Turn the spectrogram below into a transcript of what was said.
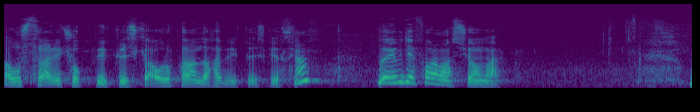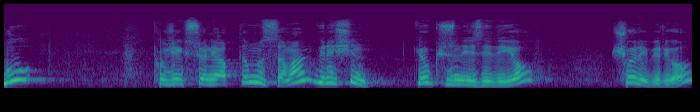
Avustralya çok büyük gözüküyor. Avrupa'dan daha büyük gözüküyor falan. Böyle bir deformasyon var. Bu projeksiyonu yaptığımız zaman güneşin gökyüzünde izlediği yol şöyle bir yol.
